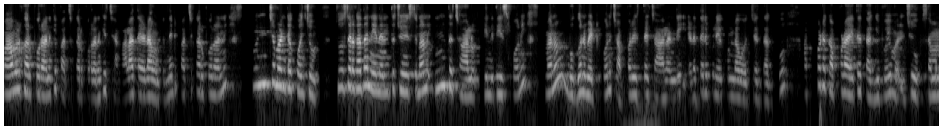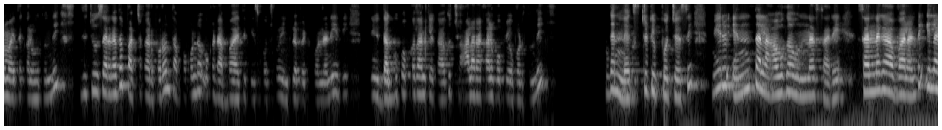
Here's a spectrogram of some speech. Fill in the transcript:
మామూలు కర్పూరానికి పచ్చ కర్పూరానికి చాలా తేడా ఉంటుంది. పచ్చకర్పూరాన్ని కొంచెం అంటే కొంచెం చూసారు కదా! నేను ఎంత చూపిస్తున్నాను ఇంత చాలు. దీన్ని తీసుకొని మనం బుగ్గను పెట్టుకొని చప్పరిస్తే చాలండి. ఎడతెరిపి లేకుండా వచ్చే దగ్గు అప్పటికప్పుడు అయితే తగ్గిపోయి మంచి ఉపశమనం అయితే కలుగుతుంది. ఇది చూసారు కదా పచ్చకర్పూరం తప్పకుండా ఒక డబ్బా అయితే తీసుకొచ్చుకొని ఇంట్లో పెట్టుకోండి ఇది ఇది దగ్గుకు ఒక్కదానికే కాదు చాలా రకాలుగా ఉపయోగపడుతుంది. ఇంకా నెక్స్ట్ టిప్ వచ్చేసి మీరు ఎంత లావుగా ఉన్నా సరే సన్నగా అవ్వాలంటే ఇలా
